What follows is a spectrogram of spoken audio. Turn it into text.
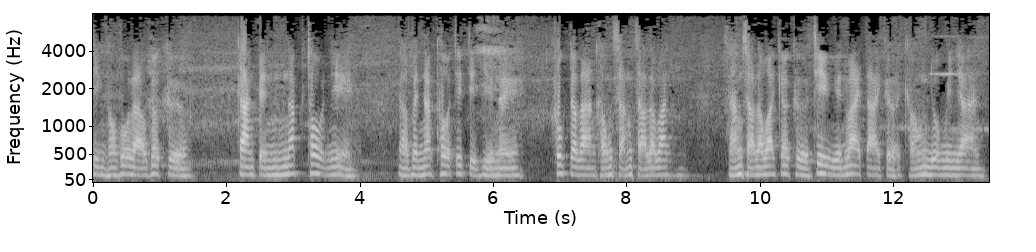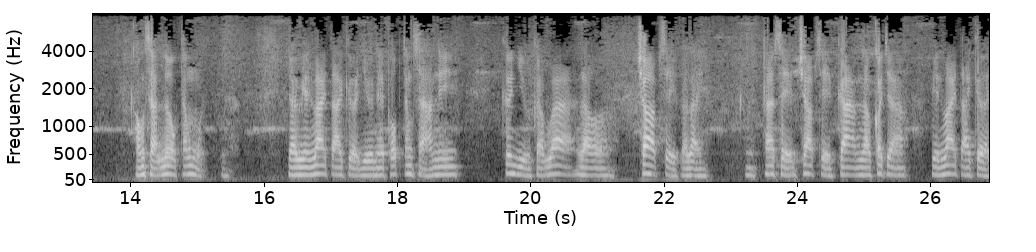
จริงของพวกเราก็คือการเป็นนักโทษนี่เองเราเป็นนักโทษที่ติดอยู่ในคุกตารางของสังสารวัฏสังสารวัฏก็คือที่เวียนว่ายตายเกิดของดวงวิญญาณ ของสัตว์โลกทั้งหมดจะเวียนว่ายตายเกิดอยู่ในภพทั้งสามนี้ ขึ้นอยู่กับว่าเราชอบเสพอะไร ถ้าเสพชอบเสพกามเราก็จะเวียนว่ายตายเกิด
